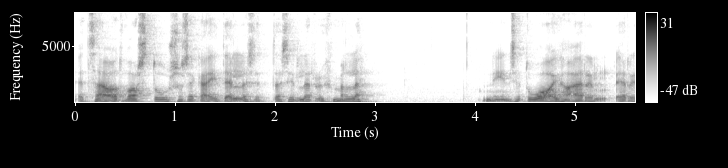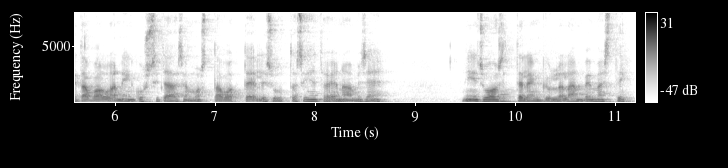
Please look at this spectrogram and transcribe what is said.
että sä oot vastuussa sekä itsellesi että sille ryhmälle niin se tuo ihan eri, eri tavalla niin kuin sitä semmoista tavoitteellisuutta siihen treenaamiseen. Niin suosittelen kyllä lämpimästi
